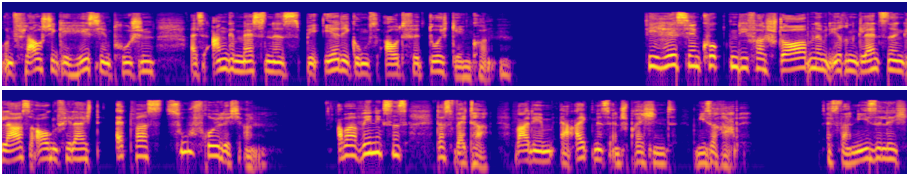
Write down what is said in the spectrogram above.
und flauschige Häschenpuschen als angemessenes Beerdigungsoutfit durchgehen konnten. Die Häschen guckten die Verstorbene mit ihren glänzenden Glasaugen vielleicht etwas zu fröhlich an. Aber wenigstens das Wetter war dem Ereignis entsprechend miserabel. Es war nieselig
